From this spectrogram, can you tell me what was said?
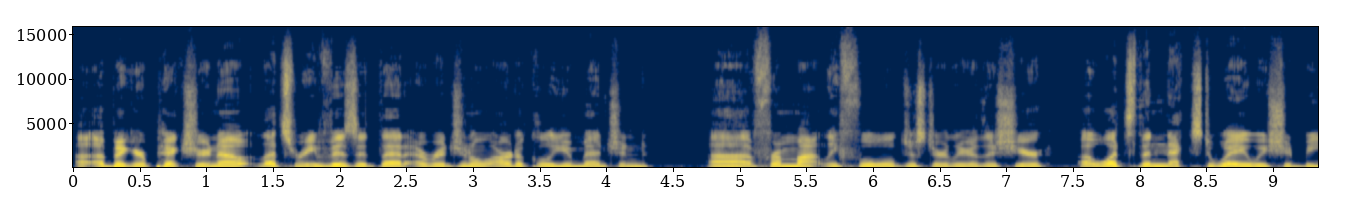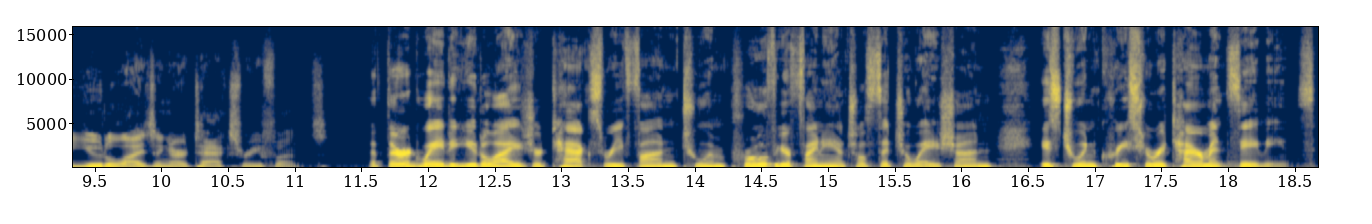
a bigger picture. Now, let's revisit that original article you mentioned uh, from Motley Fool just earlier this year. Uh, what's the next way we should be utilizing our tax refunds? The third way to utilize your tax refund to improve your financial situation is to increase your retirement savings.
